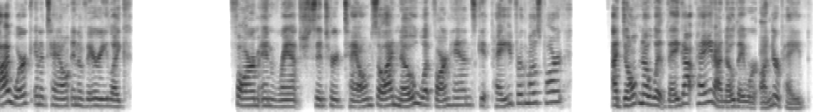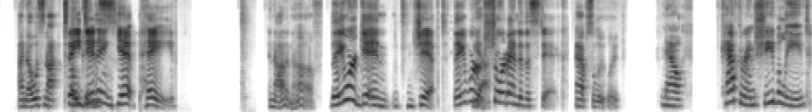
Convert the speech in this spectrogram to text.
I work in a town in a very like farm and ranch centered town, so I know what farm hands get paid for the most part. I don't know what they got paid. I know they were underpaid. I know it's not They didn't get paid. Not enough. They were getting gypped. They were Yeah. short end of the stick. Absolutely. Now, Catherine, she believed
